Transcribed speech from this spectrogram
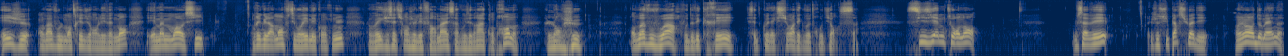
Et je, on va vous le montrer durant l'événement. Et même moi aussi, régulièrement, si vous voyez mes contenus, vous voyez que j'essaie de changer les formats et ça vous aidera à comprendre l'enjeu. On doit vous voir, vous devez créer cette connexion avec votre audience. Sixième tournant. Vous savez, je suis persuadé, on est dans un domaine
